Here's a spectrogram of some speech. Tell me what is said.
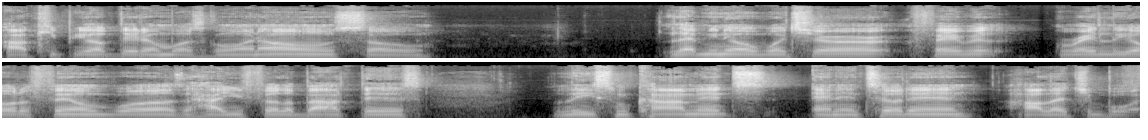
I'll keep you updated on what's going on. So, let me know what your favorite Ray Liotta film was and how you feel about this. Leave some comments. And until then, holla at your boy.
